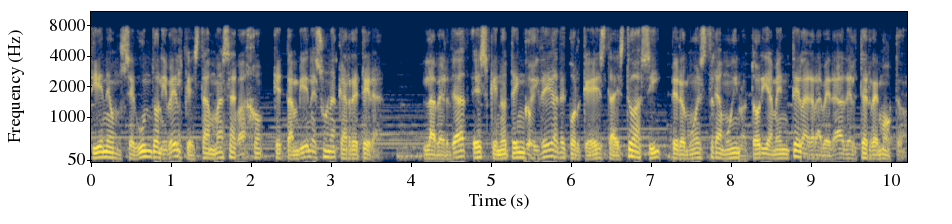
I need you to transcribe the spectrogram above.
tiene un segundo nivel que está más abajo, que también es una carretera. La verdad es que no tengo idea de por qué está esto así, pero muestra muy notoriamente la gravedad del terremoto.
